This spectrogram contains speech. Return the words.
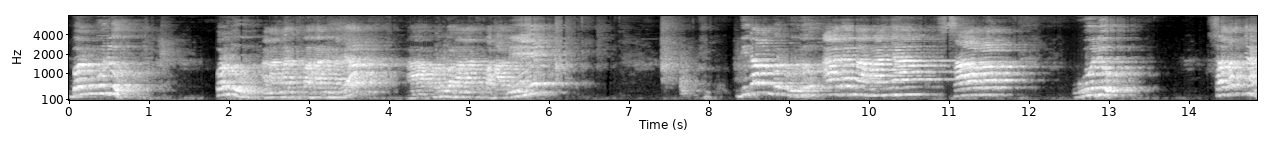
berwudu perlu anak-anak pahami ya nah, perlu anak-anak pahami di dalam berwudu ada namanya syarat wudu. Syaratnya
